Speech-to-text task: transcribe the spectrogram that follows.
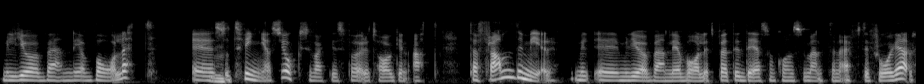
miljövänliga valet mm. så tvingas ju också faktiskt företagen att ta fram det mer eh, miljövänliga valet för att det är det som konsumenterna efterfrågar.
